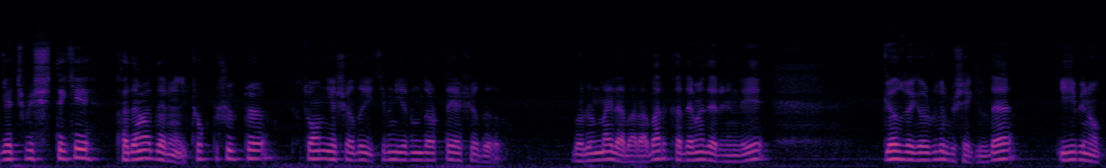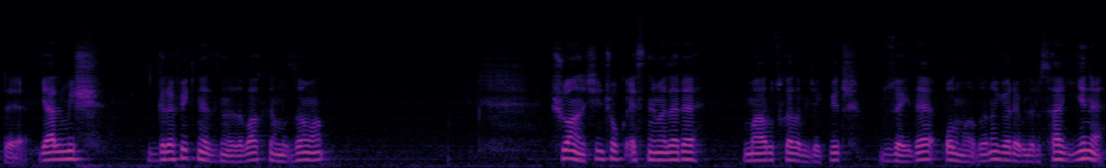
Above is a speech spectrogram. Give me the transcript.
geçmişteki kademelerini çok düşüktü. Son yaşadığı 2024'te yaşadığı bölünmeyle beraber kademe derinliği gözle görülür bir şekilde iyi bir noktaya gelmiş. Grafik nezdinde de baktığımız zaman şu an için çok esnemelere maruz kalabilecek bir düzeyde olmadığını görebiliriz. Ha, yine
